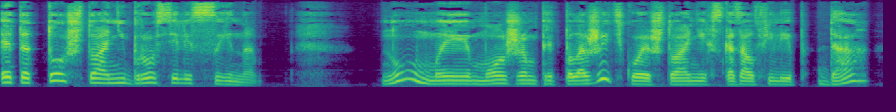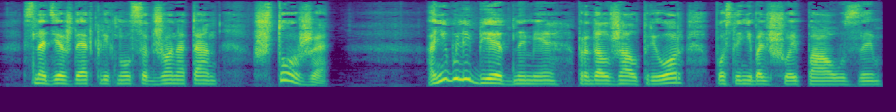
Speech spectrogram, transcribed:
это то, что они бросили сына. «Ну, мы можем предположить кое-что о них», — сказал Филипп. «Да?» — с надеждой откликнулся Джонатан. «Что же?» «Они были бедными», — продолжал Приор после небольшой паузы.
